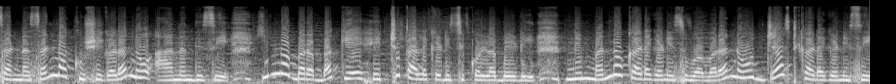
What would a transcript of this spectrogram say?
ಸಣ್ಣ ಸಣ್ಣ ಖುಷಿಗಳನ್ನು ಆನಂದಿಸಿ. ಇನ್ನೊಬ್ಬರ ಬಗ್ಗೆ ಹೆಚ್ಚು ತಲೆ ಕೆಡಿಸಿಕೊಳ್ಳಬೇಡಿ ನಿಮ್ಮನ್ನು ಕಡೆಗಣಿಸುವವರನ್ನು ಜಸ್ಟ್ ಕಡೆಗಣಿಸಿ.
